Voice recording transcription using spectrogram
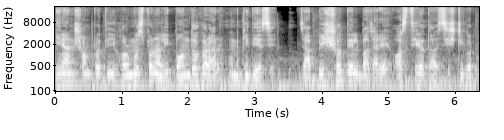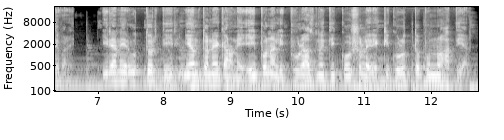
ইরান সম্প্রতি হরমুজ প্রণালী বন্ধ করার হুমকি দিয়েছে, যা বিশ্ব তেল বাজারে অস্থিরতা সৃষ্টি করতে পারে। ইরানের উত্তর তীর নিয়ন্ত্রণের কারণে এই প্রণালী ভূ রাজনৈতিক কৌশলের একটি গুরুত্বপূর্ণ হাতিয়ার।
